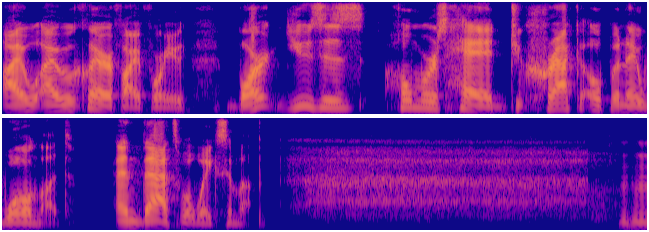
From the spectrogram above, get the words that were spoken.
I, w- I will clarify for you. Bart uses Homer's head to crack open a walnut, and that's what wakes him up. hmm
